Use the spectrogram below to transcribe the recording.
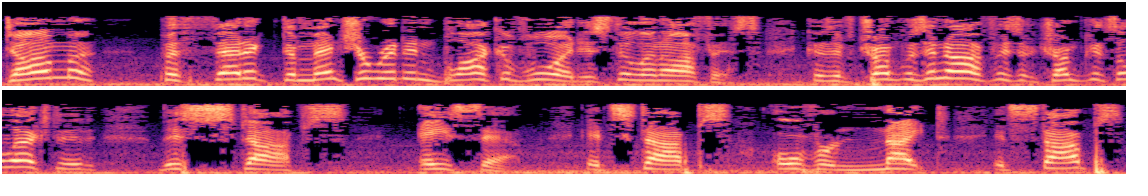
dumb, pathetic, dementia ridden block of wood is still in office. Because if Trump was in office or Trump gets elected, this stops ASAP. It stops overnight. It stops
